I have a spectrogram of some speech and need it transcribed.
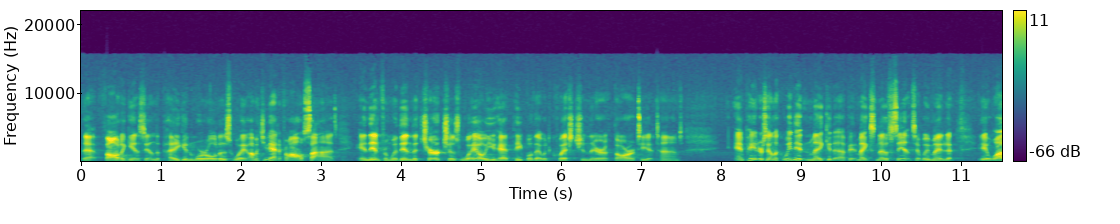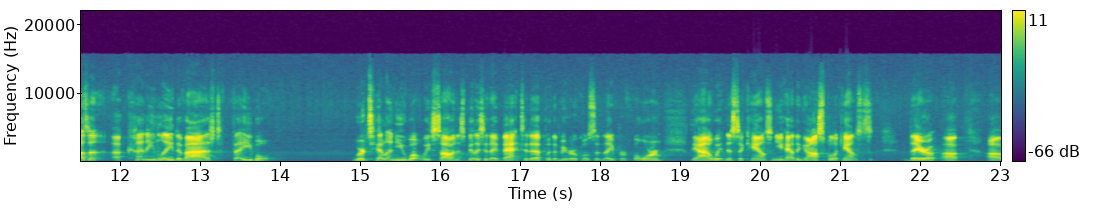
that fought against them, the pagan world as well. I mean, you had it from all sides. And then from within the church as well, you had people that would question their authority at times. And Peter saying, look, we didn't make it up. It makes no sense that we made it up. It wasn't a cunningly devised fable. We're telling you what we saw. And as Billy said, they backed it up with the miracles that they performed, the eyewitness accounts, and you have the gospel accounts there, uh, uh,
